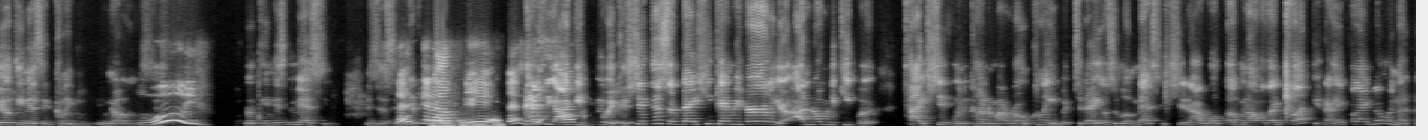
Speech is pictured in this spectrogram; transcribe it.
filthiness and cleaning. You know, Ooh. filthiness and messy. It's just let's get off there. Let's messy. I can do it because shit. This some day she came in here earlier. I normally keep a tight shit when it come to my room clean, but today it was a little messy. Shit. I woke up and I was like, fuck it. I ain't feel like doing nothing.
